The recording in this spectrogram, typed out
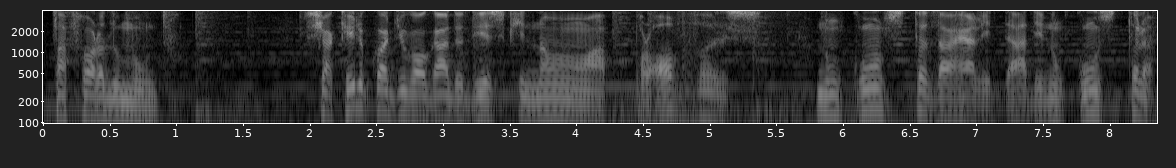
está fora do mundo. Se aquilo que o advogado diz que não há provas, não consta da realidade, não consta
